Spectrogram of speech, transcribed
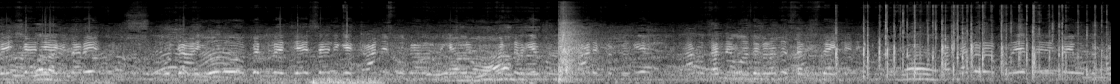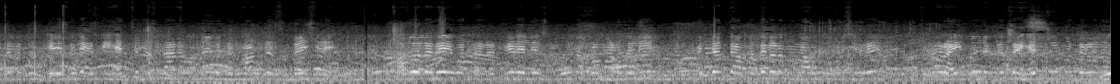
ಜಯಶಾಲಿಯಾಗಿದ್ದಾರೆ ಈಗ ಏಳು ಅಭ್ಯರ್ಥಿಗಳ ಜಯಶಾಲಿಗೆ ಕಾನೂನು ಧನ್ಯವಾದಗಳನ್ನು ಸಲ್ಲಿಸ್ತಾ ಇದ್ದೇನೆ. ನಮ್ಮೆಲ್ಲರ ಪ್ರಯತ್ನದಿಂದ ಇವತ್ತು ಪಟ್ಟಣ ಪಂಚಾಯತಿಯಲ್ಲಿ ಅತಿ ಹೆಚ್ಚಿನ ಸ್ಥಾನವನ್ನು ಇವತ್ತು ಕಾಂಗ್ರೆಸ್ ಗಳಿಸಿದೆ. ಅದು ಅಲ್ಲದೆ ಇವತ್ತು ರಕ್ಷಣೆಯಲ್ಲಿ ಪೂರ್ಣ ಪ್ರಮಾಣದಲ್ಲಿ ಬಿದ್ದಂತಹ ಮತಗಳನ್ನು ನಾವು ಗಮನಿಸಿದರೆ ಸುಮಾರು ಐದುನೂರಕ್ಕಿಂತ ಹೆಚ್ಚು ಮತಗಳನ್ನು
